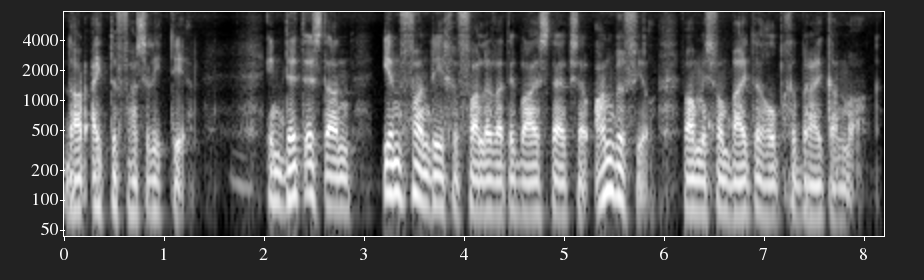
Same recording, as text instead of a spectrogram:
daaruit te fasiliteer. En dit is dan een van die gevalle wat ek baie sterk sou aanbeveel waar mens van buite hulp gebruik kan maak.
